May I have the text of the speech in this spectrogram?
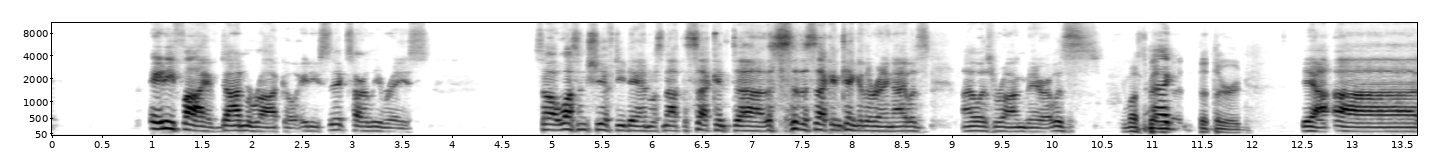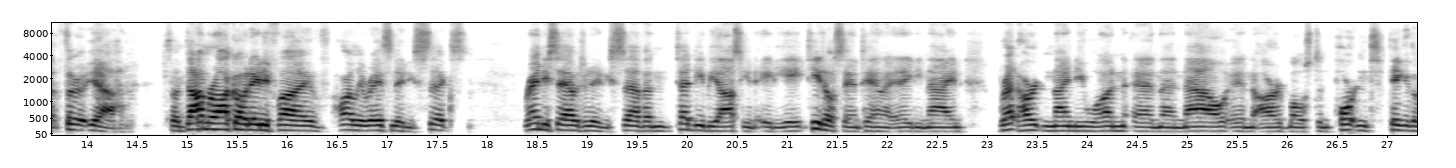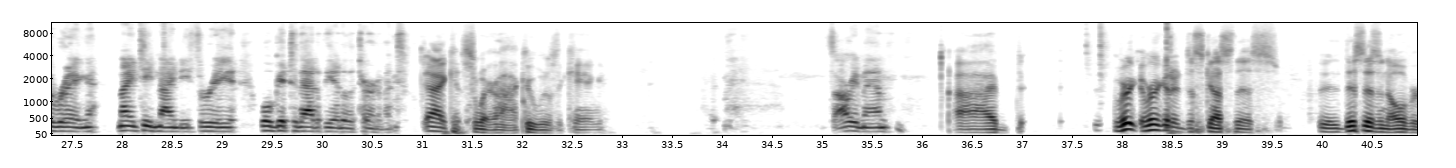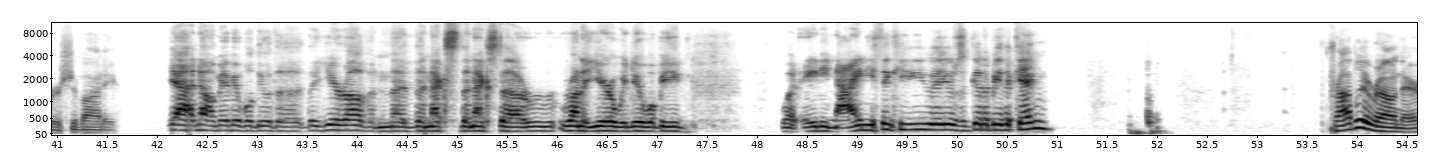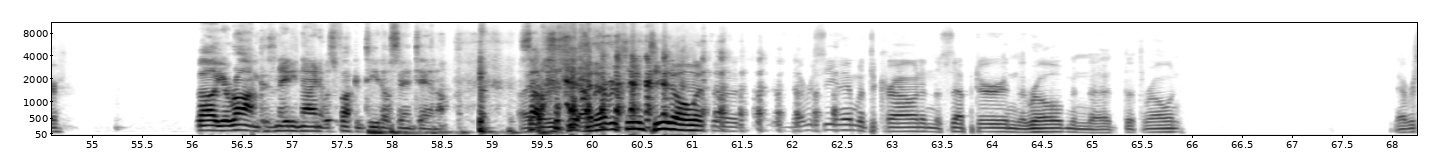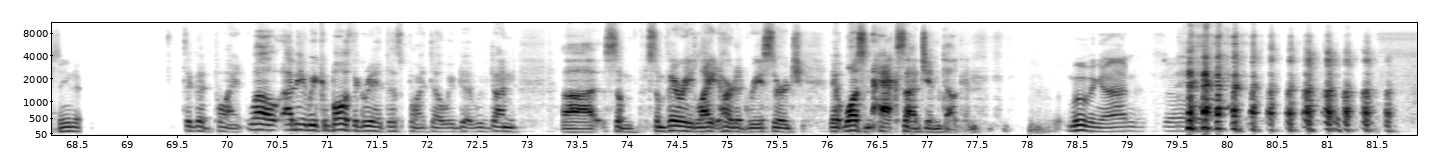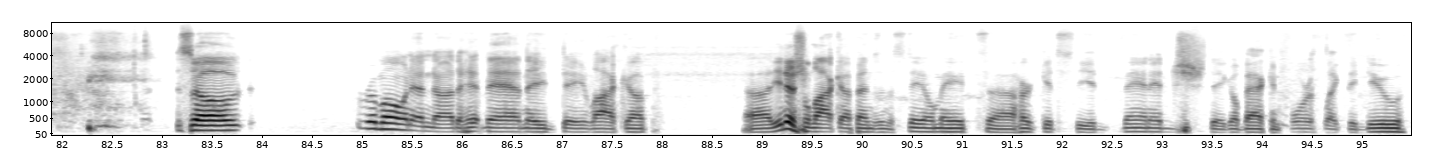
85 Don Muraco, 86 Harley Race. So it wasn't Shifty Dan was not the second uh the, the second king of the ring. I was I was wrong there. It was He must have been I, the third. Yeah, uh third yeah. So Don Muraco at 85, Harley Race in 86. Randy Savage in 87, Ted DiBiase in 88, Tito Santana in 89, Bret Hart in 91, and then now in our most important King of the Ring, 1993. We'll get to that at the end of the tournament. I could swear Haku was the king. Sorry, man. Uh, we're we're gonna discuss this. This isn't over, Shivani. Yeah, no, maybe we'll do the the year of, and the, the next the next uh, run of year we do will be what 89. You think he, he was going to be the king? Probably around there. Well, you're wrong because in '89 it was fucking Tito Santana. So. I, never see, I never seen Tito with the, never seen him with the crown and the scepter and the robe and the, the throne. Never seen it. It's a good point. Well, I mean, we can both agree at this point, though. We've we've done uh, some some very lighthearted research. It wasn't Hacksaw Jim Duggan. Moving on. So, so Ramon and uh, the hitman they they lock up. Uh, the initial lockup ends in a stalemate. Uh, Hart gets the advantage. They go back and forth like they do.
